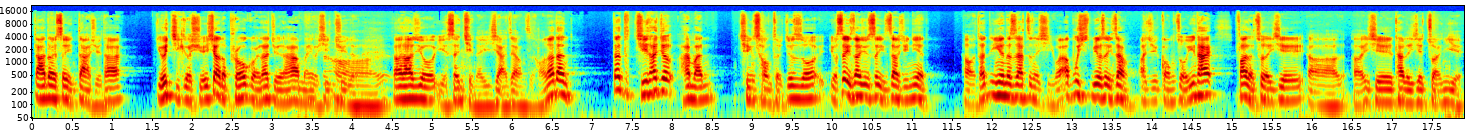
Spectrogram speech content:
大家都在申请大学，他有几个学校的 program，他觉得他蛮有兴趣的，然后他就也申请了一下这样子。好，那但但其实他就还蛮轻松的，就是说有申请上去，申请上去念。好，他因为那是他真的喜欢啊，不没有申请上啊去工作，因为他发展出了一些呃呃一些他的一些专业。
